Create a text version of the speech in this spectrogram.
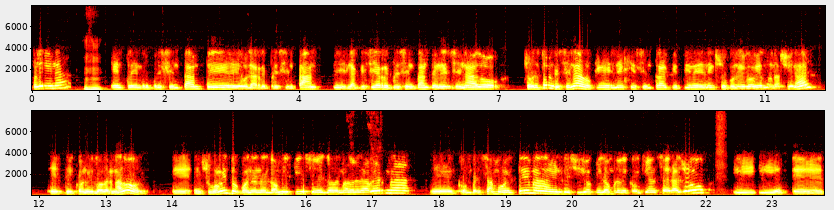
plena entre el representante o la representante, la que sea representante en el Senado, sobre todo en el Senado, que es el eje central que tiene el nexo con el gobierno nacional, este, con el gobernador. Eh, en su momento, cuando en el 2015 el gobernador era Berna, eh, conversamos el tema, él decidió que el hombre de confianza era yo y, este,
